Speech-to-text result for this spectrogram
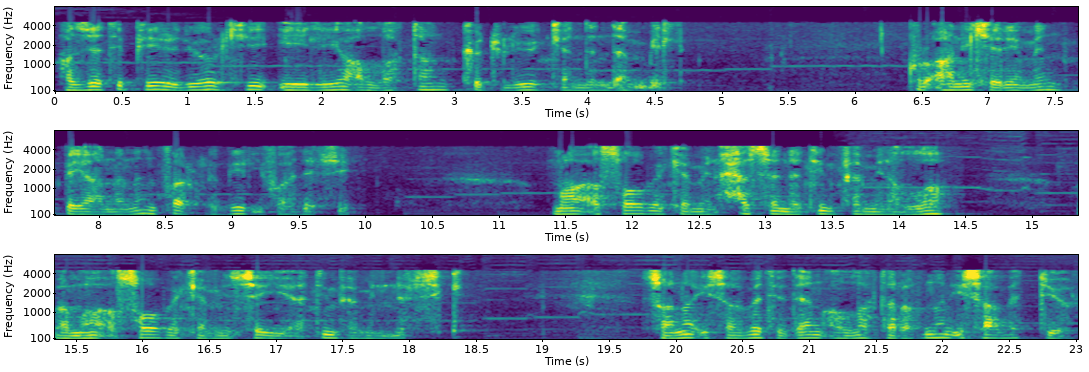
Hazreti Pir diyor ki iyiliği Allah'tan, kötülüğü kendinden bil. Kur'an-ı Kerim'in beyanının farklı bir ifadesi. Ma asabeke min hasenetin fe min Allah ve ma asabeke min seyyiatin fe min nefsik. Sana isabet eden Allah tarafından isabet diyor.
